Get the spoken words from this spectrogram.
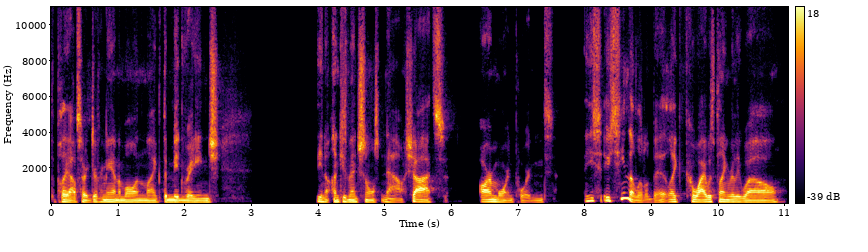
the playoffs are a different animal and like the mid range, you know, unconventional now shots are more important. You, you've seen a little bit. Like Kawhi was playing really well.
